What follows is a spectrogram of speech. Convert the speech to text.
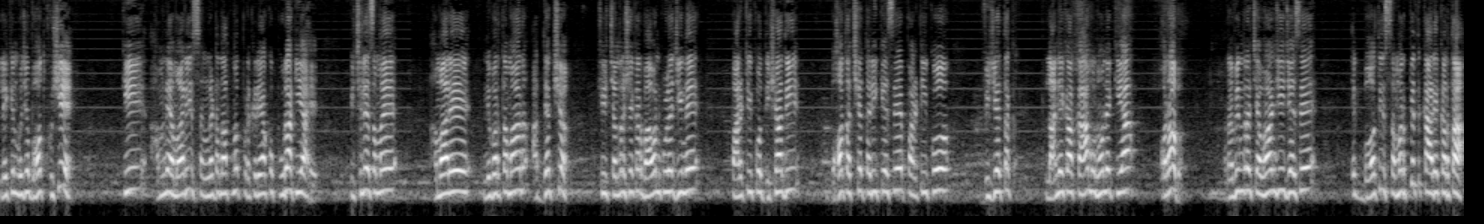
लेकिन मुझे बहुत खुशी है कि हमने हमारी संगठनात्मक प्रक्रिया को पूरा किया है। पिछले समय हमारे निवर्तमान अध्यक्ष श्री चंद्रशेखर बावनकुड़े जी ने पार्टी को दिशा दी। बहुत अच्छे तरीके से पार्टी को विजय तक लाने का काम उन्होंने किया। और अब रविंद्र चौहान जी जैसे एक बहुत ही समर्पित कार्यकर्ता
